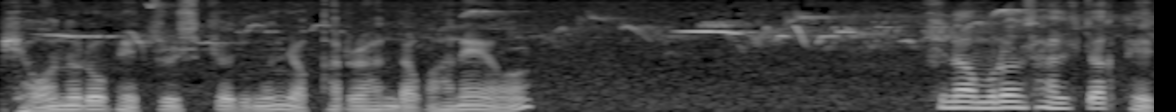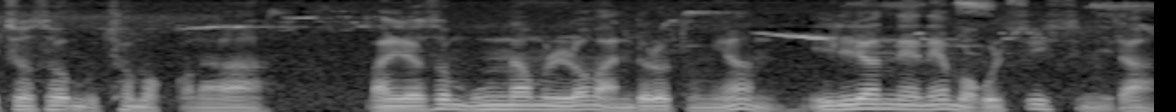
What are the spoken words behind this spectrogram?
변으로 배출시켜주는 역할을 한다고 하네요. 취나물은 살짝 데쳐서 무쳐 먹거나 말려서 묵나물로 만들어 두면 1년 내내 먹을 수 있습니다.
